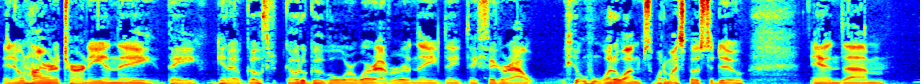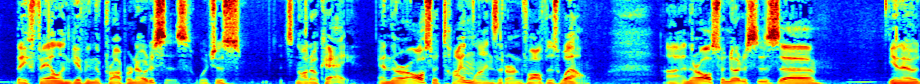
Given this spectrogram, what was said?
They don't hire an attorney, and they they you know go th- go to Google or wherever, and they they, they figure out what do I what am I supposed to do, and um, they fail in giving the proper notices, which is it's not okay. And there are also timelines that are involved as well, uh, and there are also notices. Uh, you know,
